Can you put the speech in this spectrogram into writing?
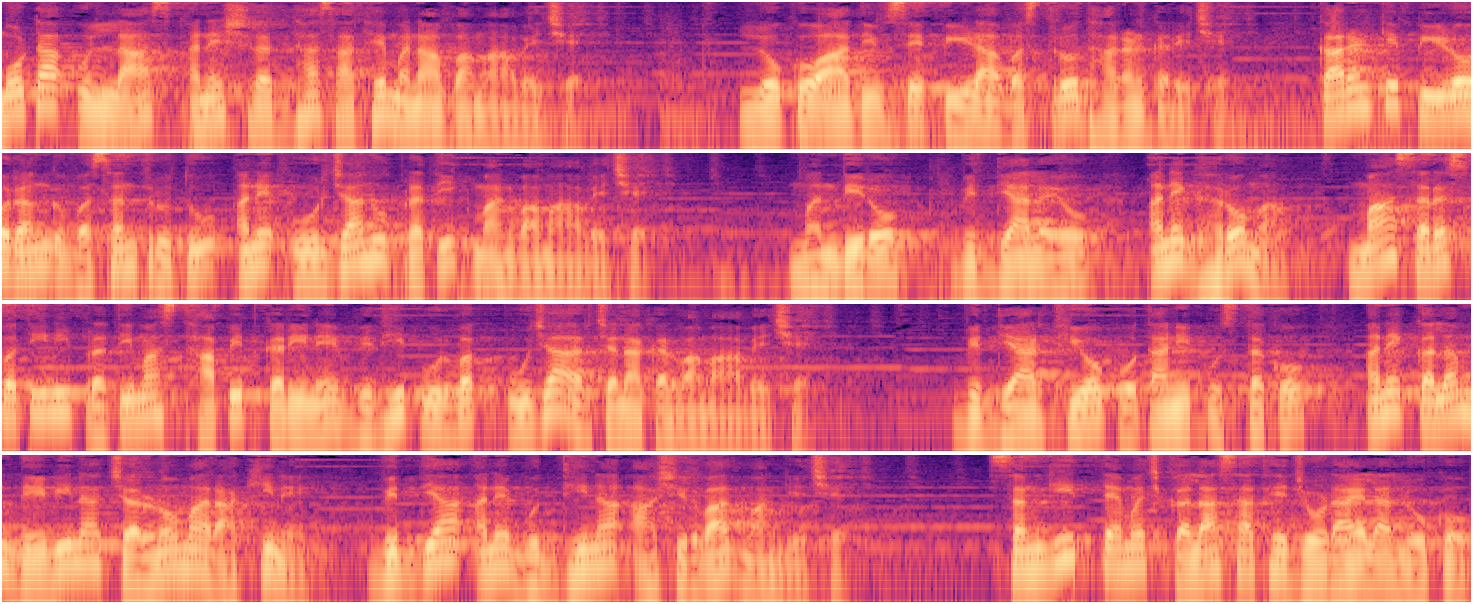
મોટા ઉલ્લાસ અને શ્રદ્ધા સાથે મનાવવામાં આવે છે. લોકો આ દિવસે પીળા વસ્ત્રો ધારણ કરે છે, કારણ કે પીળો રંગ વસંત ઋતુ અને ઊર્જાનું પ્રતીક માનવામાં આવે છે. મંદિરો, વિદ્યાલયો અને ઘરોમાં મા સરસ્વતીની પ્રતિમા સ્થાપિત કરીને વિધિપૂર્વક પૂજા અર્ચના કરવામાં આવે છે. વિદ્યાર્થીઓ પોતાની પુસ્તકો અને કલમ દેવીના ચરણોમાં રાખીને વિદ્યા અને બુદ્ધિના આશીર્વાદ માંગે છે. સંગીત તેમજ કલા સાથે જોડાયેલા લોકો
